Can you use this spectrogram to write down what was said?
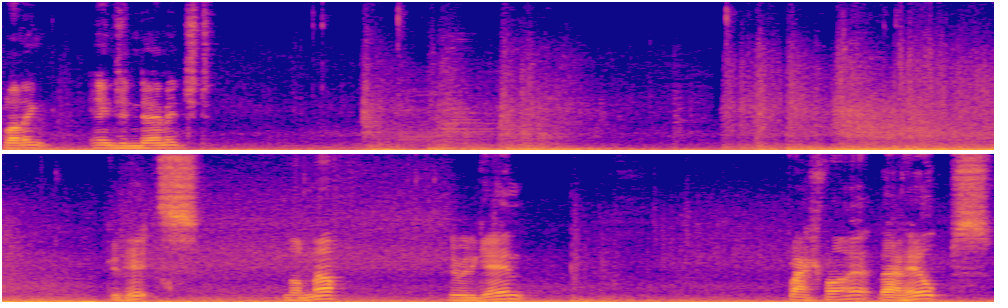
Flooding, engine damaged. Good hits. Not enough. Do it again. Flash fire, that helps.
